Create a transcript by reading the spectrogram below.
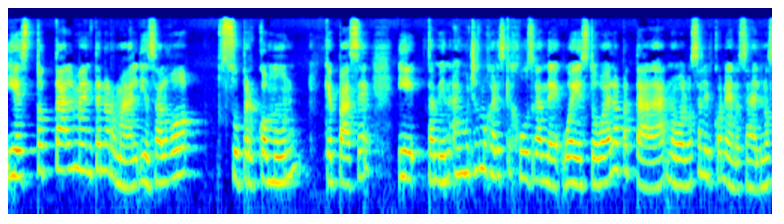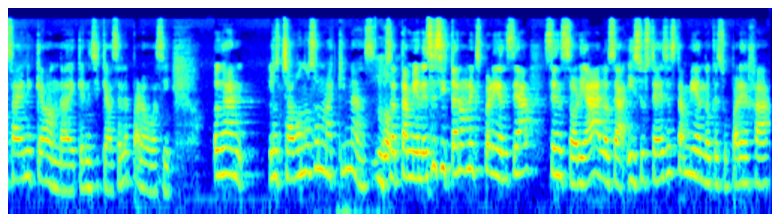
Y es totalmente normal y es algo súper común que pase. Y también hay muchas mujeres que juzgan de, güey, estuvo de la patada, no vuelvo a salir con él, o sea, él no sabe ni qué onda, de que ni siquiera se le paró o así. Oigan, los chavos no son máquinas, o sea, también necesitan una experiencia sensorial, o sea, y si ustedes están viendo que su pareja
